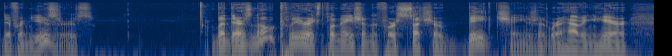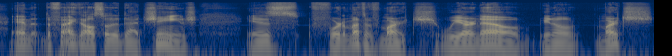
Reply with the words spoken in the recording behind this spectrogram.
different users. But there's no clear explanation for such a big change that we're having here. And the fact also that that change is for the month of March. We are now, you know, March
